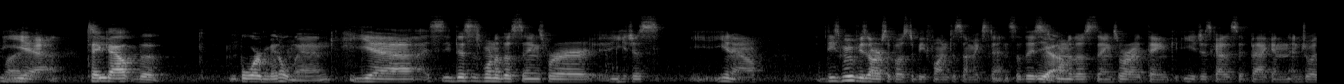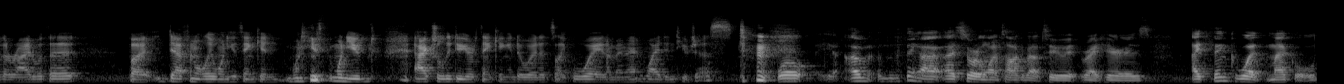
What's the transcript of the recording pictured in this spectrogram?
Like, yeah. Take see, out the four middleman. Yeah, see, this is one of those things where you just you know. These movies are supposed to be fun to some extent, so this yeah. is one of those things where I think you just got to sit back and enjoy the ride with it but definitely when you think in when you when you actually do your thinking into it, it's like, wait a minute, why didn't you just? well, um, the thing I, I sort of want to talk about too right here is, I think what Michael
